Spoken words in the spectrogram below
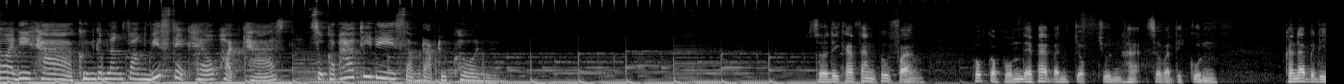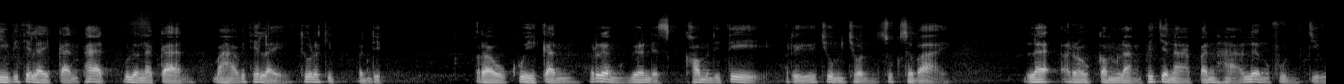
สวัสดีค่ะ คุณกำลังฟัง v i s t e c h Health Podcast สุขภาพที่ดีสำหรับทุกคน สวัสดีครับท่านผู้ฟัง พบกับผมนายแพทย์บรรจบชุนหะสวัสดิกุล คณะบดีวิทยาลัยการแพทย์บุรณาการ มหาวิทยาลัยธุรกิจบัณฑิต เราคุยกันเรื่อง Wellness Community หรือชุมชนสุขสบาย และเรากำลังพิจารณาปัญหาเรื่องฝุ่นจิ๋ว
